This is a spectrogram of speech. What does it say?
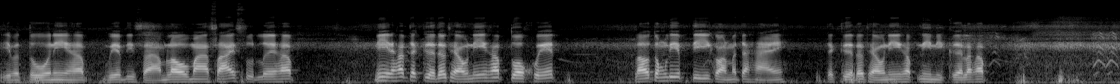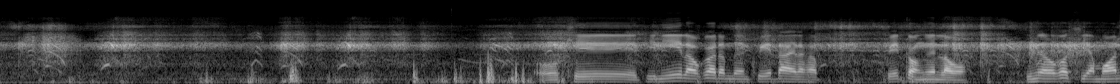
ที่ประตูนี่ครับ เวฟที่สามเรามาซ้ายสุดเลยครับ นี่นะครับจะเกิดแถวๆนี้ครับ ตัวเควสเราต้องรีบตีก่อนมันจะหาย จะเกิดแถวๆนี้ครับ นี่นี่เกิดแล้วครับ โอเค ทีนี้เราก็ดำเนินเควสได้แล้วครับเควสกล่องเงินเราทีนี้เราก็เคลียร์มอน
